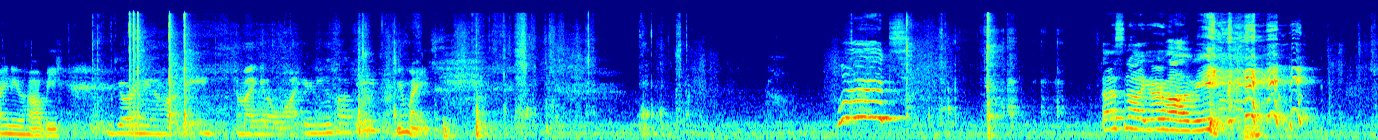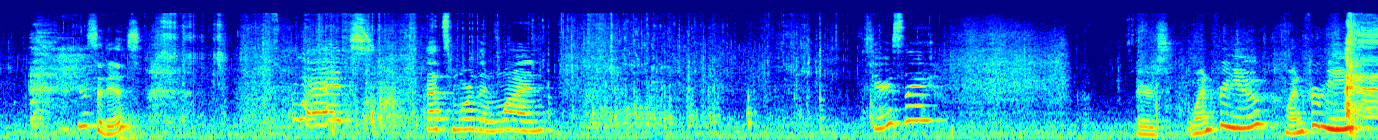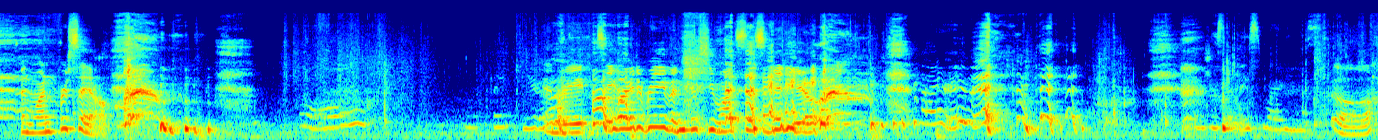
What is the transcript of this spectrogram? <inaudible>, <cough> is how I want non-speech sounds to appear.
My new hobby. Your new hobby. Am I gonna want your new hobby? You might. What? That's not your hobby. <laughs> Yes, it is. what? That's more than one. Seriously? There's one for you, one for me, <laughs> and one for sale. <laughs> Oh, thank you. And Ra- say hi to Raven because she wants this video. <laughs> Hi, Raven. <laughs> She's really smarties. Aw. Oh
